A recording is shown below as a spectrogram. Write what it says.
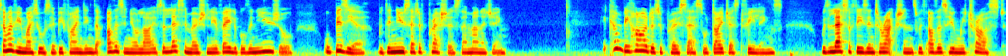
Some of you might also be finding that others in your lives are less emotionally available than usual or busier with the new set of pressures they're managing. It can be harder to process or digest feelings with less of these interactions with others whom we trust.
